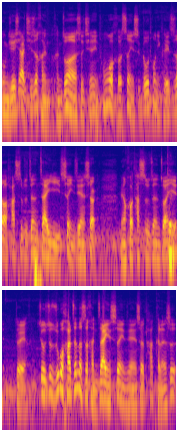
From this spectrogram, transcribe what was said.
总结一下，其实很很重要的是，其实你通过和摄影师沟通，你可以知道他是不是真的在意摄影这件事儿，然后他是不是真的专业。对，就就如果他真的是很在意摄影这件事儿，他可能是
